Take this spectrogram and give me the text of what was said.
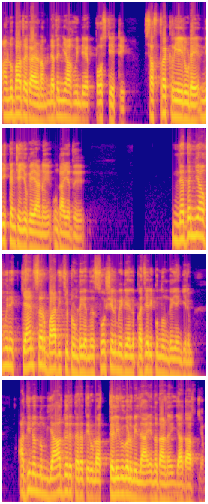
അണുബാധ കാരണം നെതന്യാഹുവിന്റെ പ്രോസ്റ്റേറ്റ് ശസ്ത്രക്രിയയിലൂടെ നീക്കം ചെയ്യുകയാണ് ഉണ്ടായത്. നെതന്യാഹുവിന് ക്യാൻസർ ബാധിച്ചിട്ടുണ്ട് എന്ന് സോഷ്യൽ മീഡിയയിൽ പ്രചരിക്കുന്നുണ്ട് എങ്കിലും അതിനൊന്നും യാതൊരു തരത്തിലുള്ള തെളിവുകളുമില്ല എന്നതാണ് യാഥാർത്ഥ്യം.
